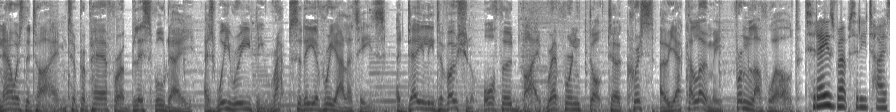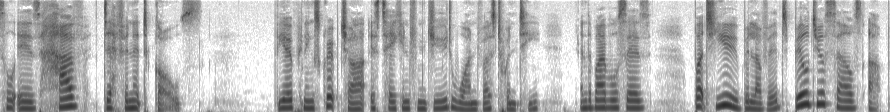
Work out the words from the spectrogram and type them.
Now is the time to prepare for a blissful day as we read the Rhapsody of Realities, a daily devotional authored by Reverend Dr. Chris Oyakhilome from Love World. Today's Rhapsody title is Have Definite Goals. The opening scripture is taken from Jude 1, verse 20, and the Bible says, But you, beloved, build yourselves up,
